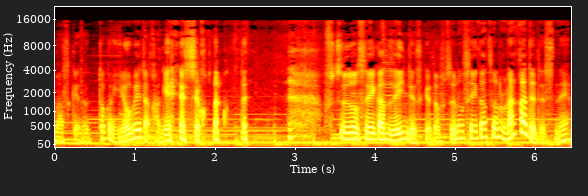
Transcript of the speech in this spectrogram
ますけど特にイノベーター関係ないですよこんなことで。普通の生活でいいんですけど普通の生活の中でですね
